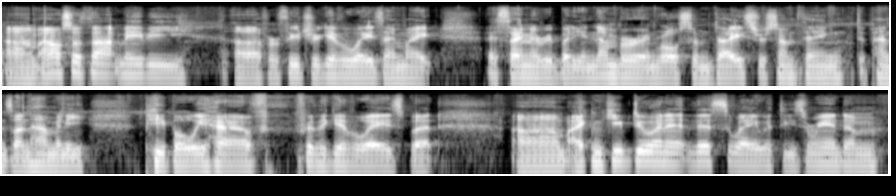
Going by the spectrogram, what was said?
Um, I also thought maybe uh, for future giveaways, I might assign everybody a number and roll some dice or something. Depends on how many people we have for the giveaways. But um, I can keep doing it this way with these random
